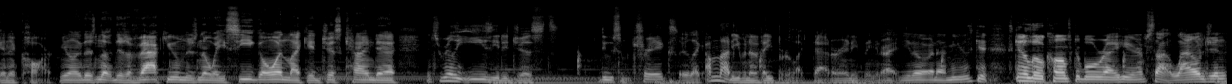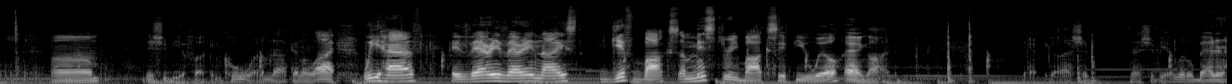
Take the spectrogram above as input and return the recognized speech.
in a car. You know, like there's no, there's a vacuum, there's no AC going. Like it just kind of, it's really easy to just do some tricks or like I'm not even a vapor like that or anything, right? You know what I mean? Let's get let's get a little comfortable right here. I'm start lounging. Um, this should be a fucking cool one. I'm not gonna lie. We have a very very nice gift box, a mystery box, if you will. Hang on. There we go. That should that should be a little better.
